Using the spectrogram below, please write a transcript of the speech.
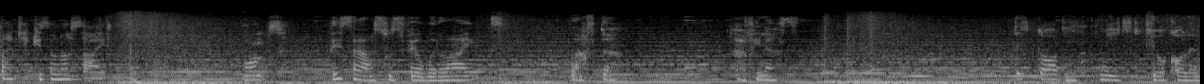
Magic is on our side. Once, this house was filled with light laughter, happiness. This garden needs to cure Colin.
